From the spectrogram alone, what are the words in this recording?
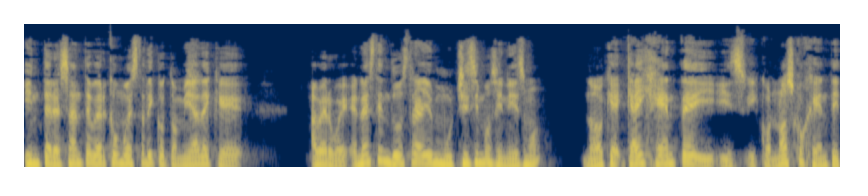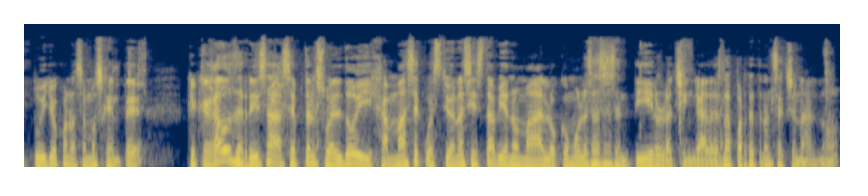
interesante ver cómo esta dicotomía de que, a ver, güey, en esta industria hay muchísimo cinismo, ¿no? Que, que hay gente y, y, y conozco gente y tú y yo conocemos gente que cagados de risa acepta el sueldo y jamás se cuestiona si está bien o mal o cómo les hace sentir o la chingada. Es la parte transaccional, ¿no?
